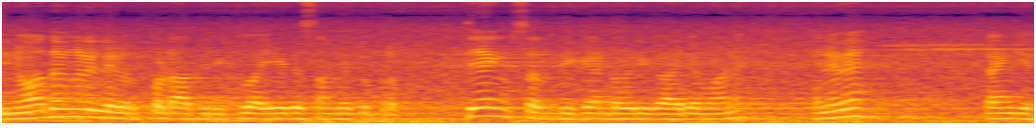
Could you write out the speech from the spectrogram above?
വിനോദങ്ങളിൽ ഏർപ്പെടാതിരിക്കുക ഈ ഒരു സമയത്ത് പ്രത്യേകം ശ്രദ്ധിക്കേണ്ട ഒരു കാര്യമാണ്. എനിവേ താങ്ക്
